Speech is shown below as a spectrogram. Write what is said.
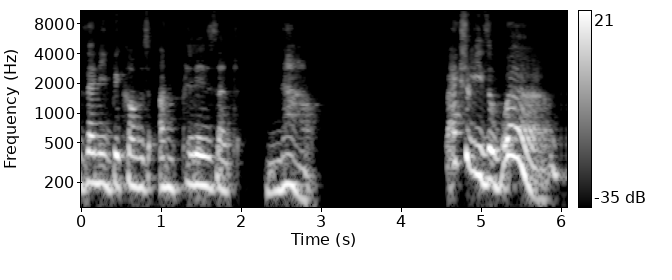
then it becomes unpleasant now. Actually, the word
